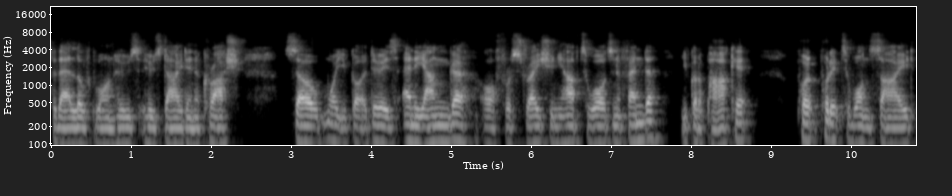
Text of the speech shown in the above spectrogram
for their loved one who's who's died in a crash. So what you've got to do is any anger or frustration you have towards an offender you've got to park it put put it to one side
